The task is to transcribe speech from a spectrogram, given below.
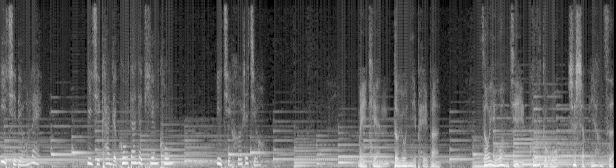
一起流泪，一起看着孤单的天空，一起喝着酒，每天都有你陪伴，早已忘记孤独是什么样子。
